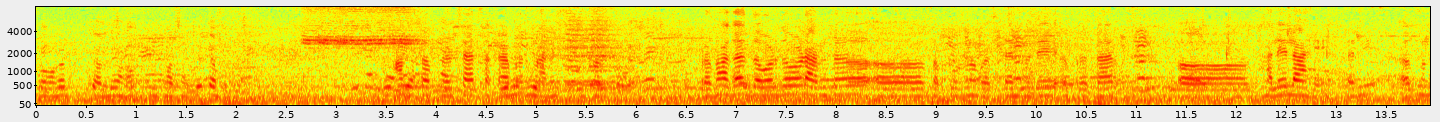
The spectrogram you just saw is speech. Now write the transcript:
प्रभागात चालले आहात विकासाचे त्या आमचा प्रचार सकाळपासून आम्ही सुरू करतो. प्रभागात जवळजवळ आमचं संपूर्ण वस्त्यांमध्ये प्रचार झालेला आहे. तरी अजून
